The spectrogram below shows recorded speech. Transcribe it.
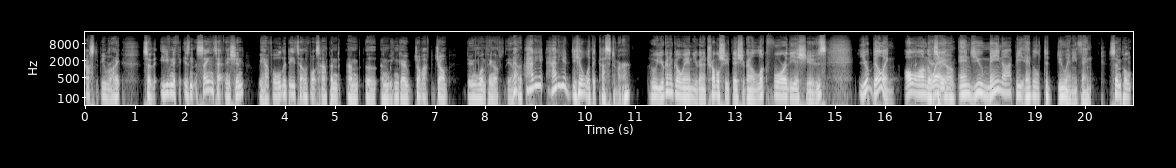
has to be right, so that even if it isn't the same technician, we have all the detail of what's happened, and uh, and we can go job after job doing one thing after the Now, other. how do you how do you deal with a customer who you're going to go in, you're going to troubleshoot this, you're going to look for the issues, you're billing all along the Yes, way, and you may not be able to do anything. Simple.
